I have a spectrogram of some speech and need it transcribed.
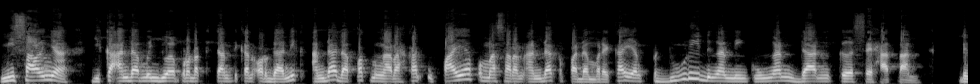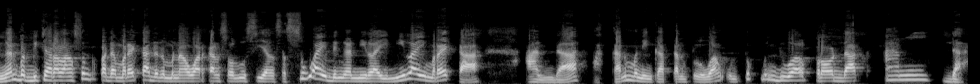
Misalnya, jika Anda menjual produk kecantikan organik, Anda dapat mengarahkan upaya pemasaran Anda kepada mereka yang peduli dengan lingkungan dan kesehatan. Dengan berbicara langsung kepada mereka dan menawarkan solusi yang sesuai dengan nilai-nilai mereka, Anda akan meningkatkan peluang untuk menjual produk Anda.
